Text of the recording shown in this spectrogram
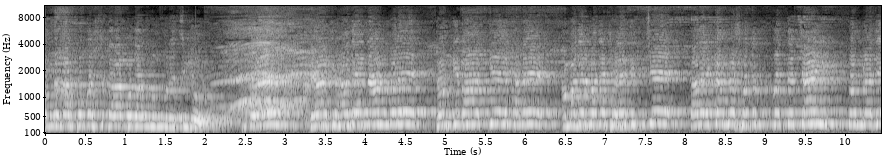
অন্ধকার প্রকোষ্ঠে তারা পদার্পণ করেছিল। সুতরাং যারা জিহাদের নাম বলে জঙ্গিবাদকে এখানে আমাদের মাঝে ঠেলে দিচ্ছে, তাদেরকে আমরা সতর্ক করতে চাই। তোমরা যে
